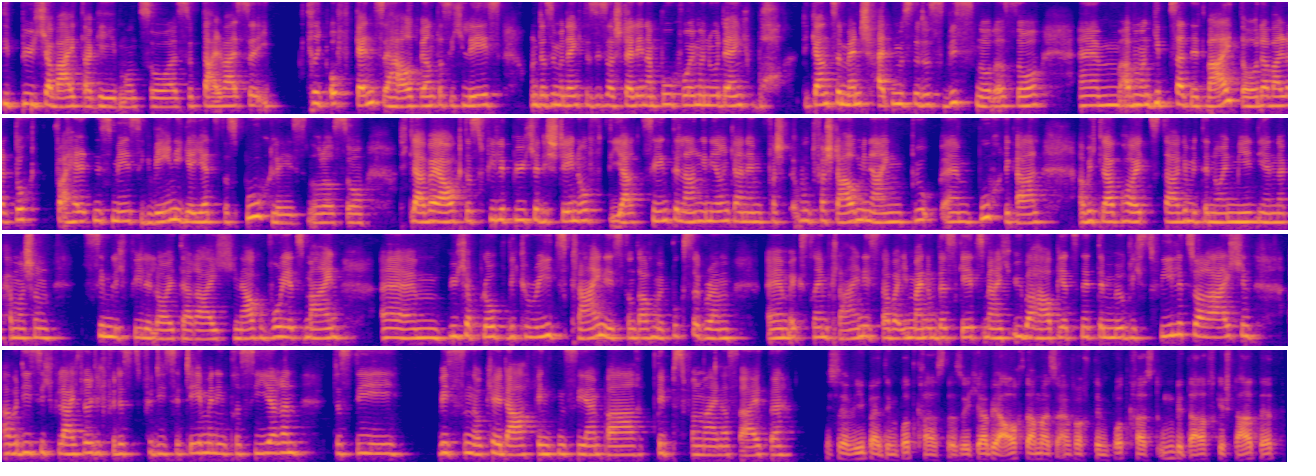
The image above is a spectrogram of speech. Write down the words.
die Bücher weitergeben und so. Also teilweise, ich kriege oft Gänsehaut, während dass ich lese und dass ich mir denke, das ist eine Stelle in einem Buch, wo ich immer nur denke, boah, die ganze Menschheit müsste das wissen oder so. Ähm, aber man gibt es halt nicht weiter, oder? Weil doch verhältnismäßig wenige jetzt das Buch lesen oder so. Ich glaube ja auch, dass viele Bücher, die stehen oft jahrzehntelang in irgendeinem und verstauben in einem ähm, Buchregal. Aber ich glaube, heutzutage mit den neuen Medien, da kann man schon ziemlich viele Leute erreichen. Auch obwohl jetzt mein ähm, Bücherblog Vicky Reads klein ist und auch mein Bookstagram ähm, extrem klein ist. Aber ich meine, um das geht es mir eigentlich überhaupt jetzt nicht, denn möglichst viele zu erreichen, aber die sich vielleicht wirklich für, das, für diese Themen interessieren, dass die wissen, okay, da finden sie ein paar Tipps von meiner Seite. Ist ja wie bei dem Podcast. Also ich habe ja auch damals einfach den Podcast Unbedarf gestartet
